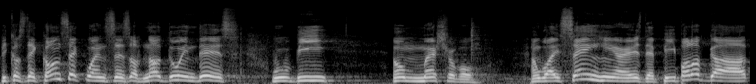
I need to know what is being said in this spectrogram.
Because the consequences of not doing this will be unmeasurable. And what he's saying here is the people of God,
